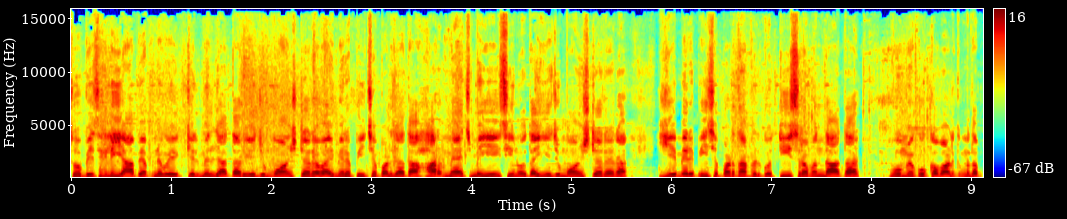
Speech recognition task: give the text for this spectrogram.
सो बेसिकली यहाँ पे अपने को एक किल मिल जाता है और ये जो मॉन्स्टर है, भाई, मेरे पीछे पड़ जाता है। हर मैच में यही सीन होता है, ये जो मॉन्स्टर है ना, ये मेरे पीछे पड़ता है, फिर कोई तीसरा बंदा आता है, वो मेरे को कबाड़ मतलब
